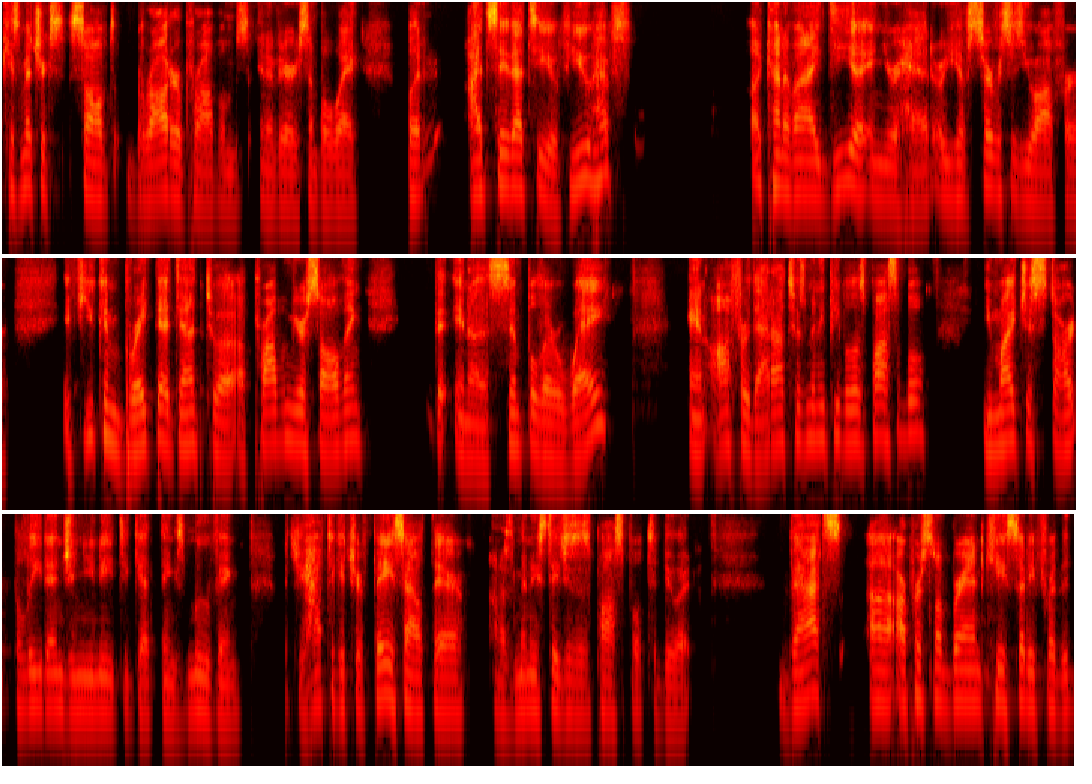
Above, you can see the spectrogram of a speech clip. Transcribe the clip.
Kissmetrics solved broader problems in a very simple way. But I'd say that to you. If you have a kind of an idea in your head or you have services you offer, if you can break that down to a, a problem you're solving in a simpler way and offer that out to as many people as possible, you might just start the lead engine you need to get things moving. But you have to get your face out there on as many stages as possible to do it. That's uh, our personal brand case study for the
